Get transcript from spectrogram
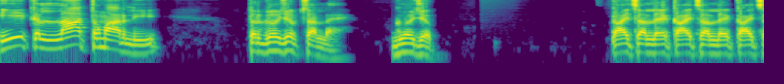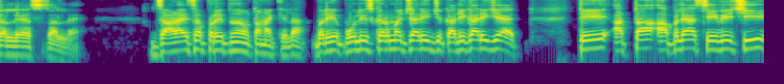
एक लाथ मारली तर गजब चाललाय. गजब. काय चाललंय काय चाललंय काय चाललंय असं चाललंय. जाळायचा प्रयत्न नव्हताना केला. बरं हे पोलीस कर्मचारी जे अधिकारी जे आहेत ते आता आपल्या सेवेची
